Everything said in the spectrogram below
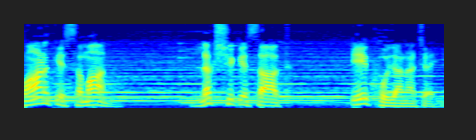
बाण के समान लक्ष्य के साथ एक हो जाना चाहिए।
